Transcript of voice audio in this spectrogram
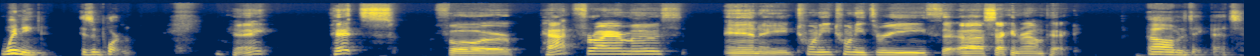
winning is important. Okay, Pitts for Pat Freiermuth and a 2023 th- uh, second round pick. Oh, I'm going to take Pitts.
